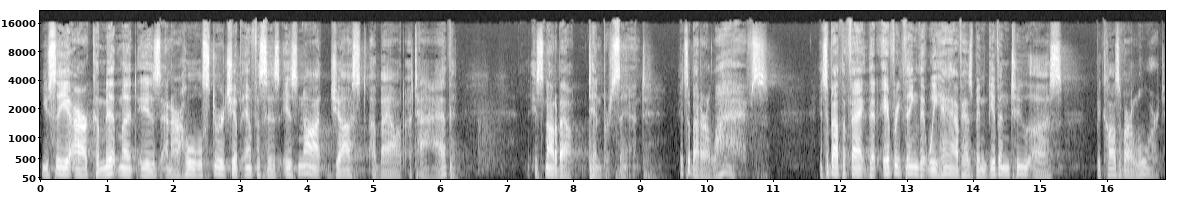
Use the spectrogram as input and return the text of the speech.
You see, our commitment is, and our whole stewardship emphasis is not just about a tithe, it's not about 10%, it's about our lives. It's about the fact that everything that we have has been given to us because of our Lord,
